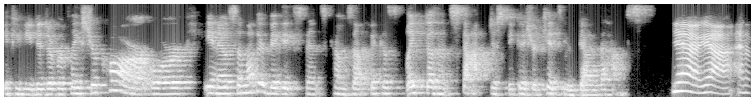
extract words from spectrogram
if you needed to replace your car or, you know, some other big expense comes up because life doesn't stop just because your kids moved out of the house. Yeah, yeah. And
